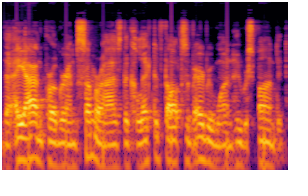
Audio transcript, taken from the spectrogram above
The AI in the program summarized the collective thoughts of everyone who responded.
